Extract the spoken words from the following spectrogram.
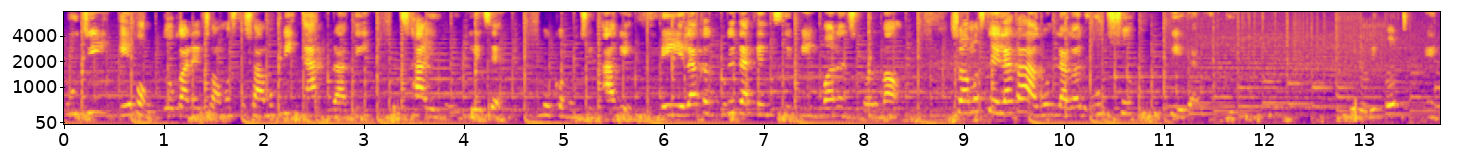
পুঁজি এবং দোকানের সমস্ত সামগ্রী এক রাতেই ছাই হয়ে গিয়েছে। মুখ্যমন্ত্রীর আগে এই এলাকা ঘুরে দেখেন সিপি মনোজ বর্মা। সমস্ত এলাকা আগুন লাগার উৎস খুঁটিয়ে দেখেন রিপোর্ট এন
